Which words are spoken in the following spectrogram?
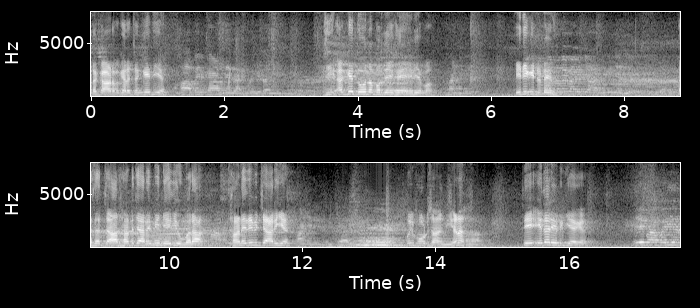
ਰਿਕਾਰਡ ਵਗੈਰਾ ਚੰਗੇ ਦੀ ਆ? ਹਾਂ ਬਈ ਰਿਕਾਰਡ ਦੇ ਦਾਂਗੇ ਬਈ ਜਿਹੜਾ ਵੀ ਜੀ ਅੱਗੇ ਦੋ ਨੰਬਰ ਦੇਖ ਰਹੇ ਆ ਜਿਹੜੀ ਆਪਾਂ। ਹਾਂਜੀ ਇਹਦੀ ਕੀ ਡਿਟੇਲ ਬਈ ਮੈਂ 4 ਮਹੀਨਿਆਂ ਦੀ ਆ ਬੱਚੀ ਅੱਛਾ 4 4.5 ਮਹੀਨੇ ਦੀ ਉਮਰ ਆ। ਥਾਣੇ ਦੇ ਵੀ ਚਾਰ ਹੀ ਆ। ਕੋਈ ਫੋਟ ਸਾਂਗ ਨਹੀਂ ਹਨਾ? ਹਾਂ। ਤੇ ਇਹਦਾ ਰੇਟ ਕੀ ਹੈਗਾ? ਇਹ ਬਾਬਾ ਯਾਰ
